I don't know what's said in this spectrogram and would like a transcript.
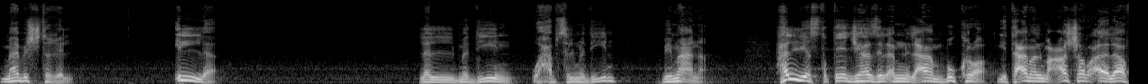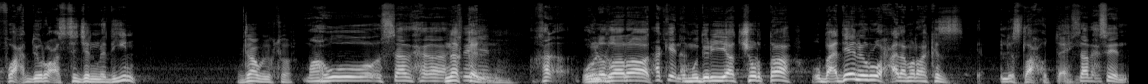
ما بيشتغل إلا للمدين وحبس المدين بمعنى هل يستطيع جهاز الأمن العام بكرة يتعامل مع عشر آلاف واحد بده يروح على السجن مدين؟ جاوب دكتور. ما هو أستاذ ح- نقل. حسين، خ- كله ونظارات حكينا. ومديريات شرطة وبعدين يروح على مراكز الإصلاح والتأهيل. أستاذ حسين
